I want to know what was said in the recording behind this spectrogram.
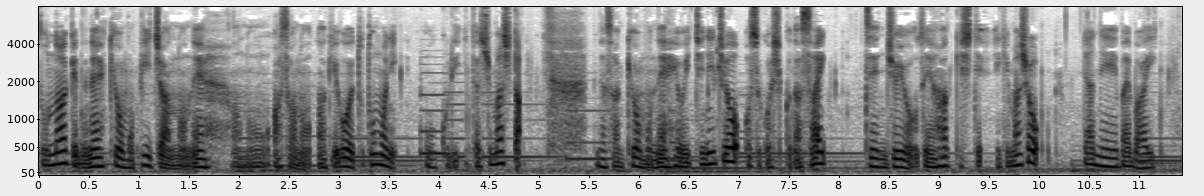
そんなわけでね今日もピーちゃんのねあの朝の鳴き声とともにお送りいたしました。皆さん今日もね良い一日をお過ごしください。全授与全発揮していきましょう。じゃあねバイバイ。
